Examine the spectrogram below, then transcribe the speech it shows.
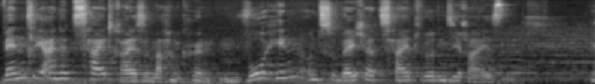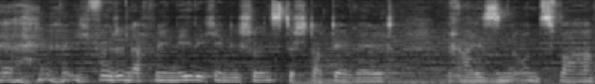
Wenn Sie eine Zeitreise machen könnten, wohin und zu welcher Zeit würden Sie reisen? Ich würde nach Venedig in die schönste Stadt der Welt reisen und zwar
